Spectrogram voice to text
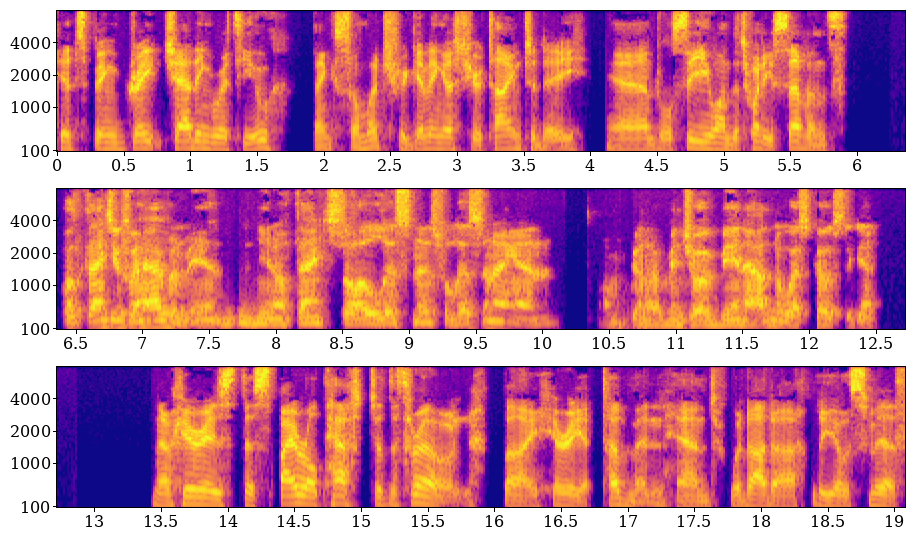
it's been great chatting with you. Thanks so much for giving us your time today, and we'll see you on the 27th. Well, thank you for having me. And, you know, thanks to all the listeners for listening. And I'm going to enjoy being out in the West Coast again. Now, here is The Spiral Path to the Throne by Harriet Tubman and Wadada Leo Smith.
